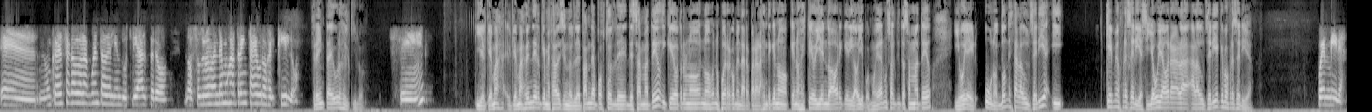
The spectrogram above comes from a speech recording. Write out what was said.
Eh, nunca he sacado la cuenta del industrial, pero nosotros lo vendemos a 30 euros el kilo. 30 euros el kilo. Sí. Y el que más, el que más vende, el que me estaba diciendo, el de pan de apóstol de, de San Mateo, y qué otro no, no- nos puede recomendar para la gente que no, que nos esté oyendo ahora y que diga, oye, pues me voy a dar un saltito a San Mateo y voy a ir, uno, ¿dónde está la dulcería? y qué me ofrecería? Si yo voy ahora a la, a la dulcería, ¿qué me ofrecería? Pues mira,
